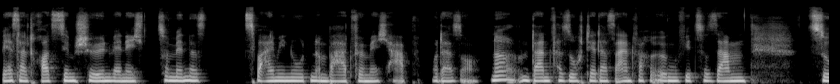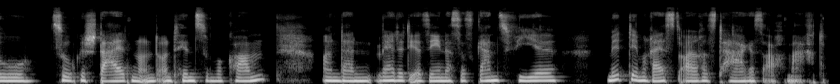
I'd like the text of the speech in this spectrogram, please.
wäre es halt trotzdem schön, wenn ich zumindest zwei Minuten im Bad für mich habe oder so. Ne? Und dann versucht ihr das einfach irgendwie zusammen zu, zu gestalten und, und hinzubekommen. Und dann werdet ihr sehen, dass das ganz viel mit dem Rest eures Tages auch macht.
